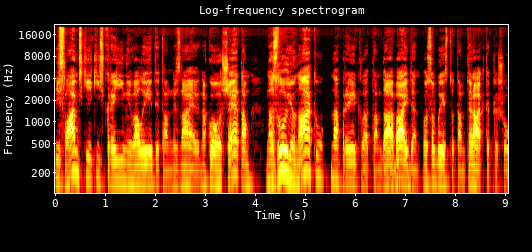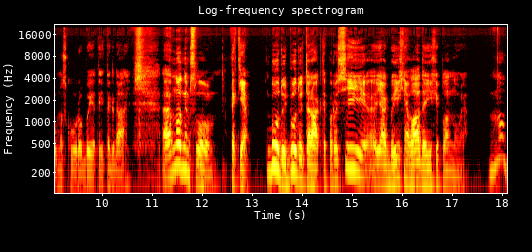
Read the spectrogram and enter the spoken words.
ісламські якісь країни валити, там, не знаю, на кого ще там, на злую НАТО, наприклад, там, да, Байден особисто там теракти прийшов в Москву робити і так далі. Е, ну, одним словом, таке. Будуть, будуть теракти по Росії, е, якби їхня влада їх і планує. Ну,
